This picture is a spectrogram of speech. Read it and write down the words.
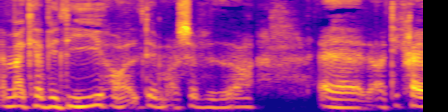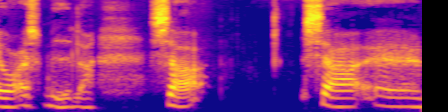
at man kan vedligeholde dem og så videre. Øh, og de kræver også midler. Så, så øh,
